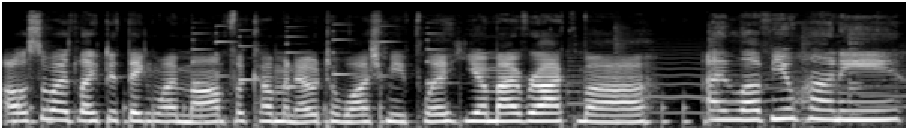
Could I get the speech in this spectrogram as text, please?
Also, I'd like to thank my mom for coming out to watch me play You're My Rock Ma. I love you, honey.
